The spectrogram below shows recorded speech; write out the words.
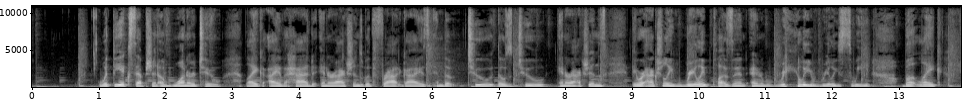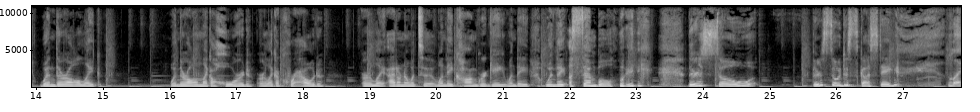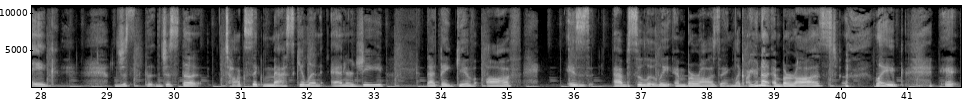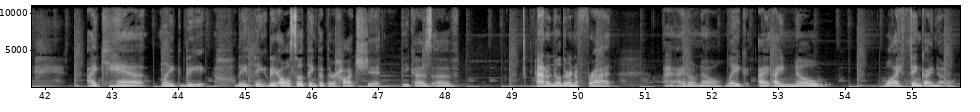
with the exception of one or two. Like I've had interactions with frat guys and the two those two interactions, they were actually really pleasant and really really sweet. But like when they're all like when they're all in like a horde or like a crowd or like I don't know what to when they congregate, when they when they assemble, like they're so they're so disgusting. like just the, just the toxic masculine energy that they give off is absolutely embarrassing. Like, are you not embarrassed? like, it. I can't. Like they, they think they also think that they're hot shit because of. I don't know. They're in a frat. I, I don't know. Like I, I know. Well, I think I know.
